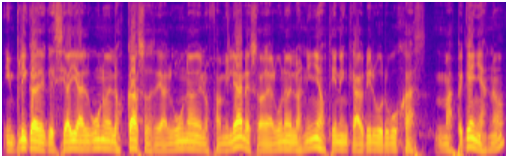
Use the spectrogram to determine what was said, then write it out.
implica de que si hay alguno de los casos de alguno de los familiares o de alguno de los niños, tienen que abrir burbujas más pequeñas, ¿no?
